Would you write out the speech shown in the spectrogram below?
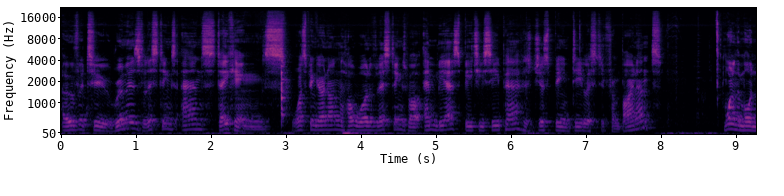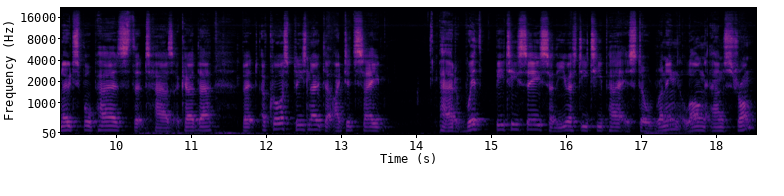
Over to rumors, listings, and stakings. What's been going on in the whole world of listings? Well, MBS BTC pair has just been delisted from Binance. One of the more noticeable pairs that has occurred there. But of course, please note that I did say paired with BTC, so the USDT pair is still running long and strong.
